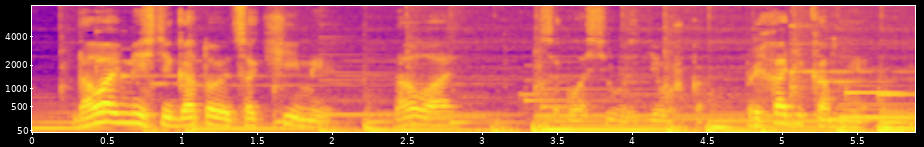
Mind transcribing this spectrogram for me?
– «давай вместе готовиться к химии». «Давай», – согласилась девушка. «Приходи ко мне».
